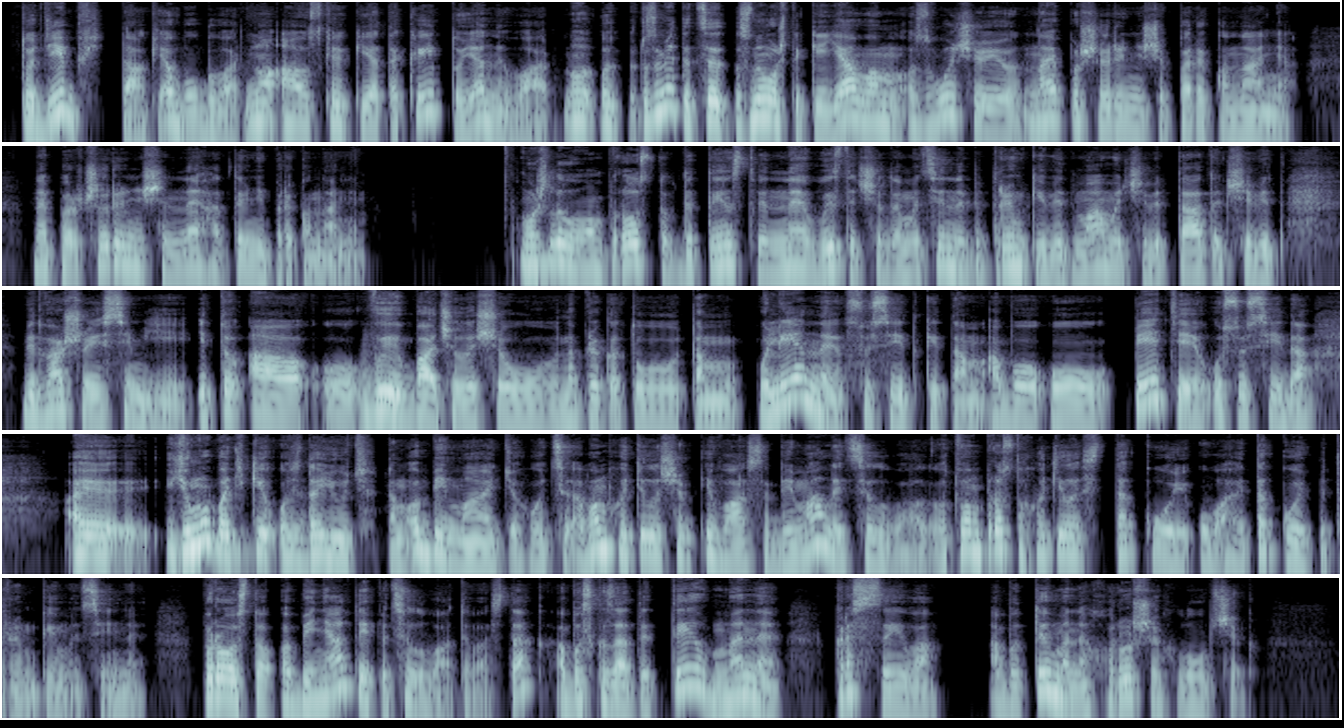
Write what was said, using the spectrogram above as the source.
тоді б так, я був би варт. Ну, а оскільки я такий, то я не варт. Ну, розумієте, це знову ж таки, я вам озвучую найпоширеніші переконання, найпоширеніші негативні переконання. Можливо, вам просто в дитинстві не вистачило емоційної підтримки від мами, чи від тата, чи від, від вашої сім'ї. І то, а ви бачили, що, наприклад, у, там, у Лєни, сусідки, там, або у Петі, у сусіда, а е, йому батьки ось дають, там, обіймають його, а вам хотілося, щоб і вас обіймали і цілували. От вам просто хотілося такої уваги, такої підтримки емоційної. Просто обійняти і поцілувати вас, так? Або сказати, ти в мене красива, або ти в мене хороший хлопчик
